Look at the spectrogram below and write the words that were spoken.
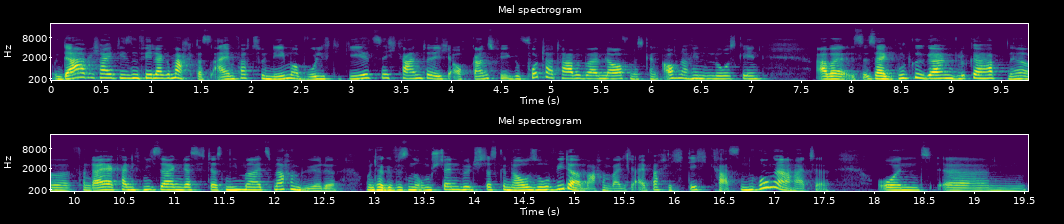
Und da habe ich halt diesen Fehler gemacht, das einfach zu nehmen, obwohl ich die Gels nicht kannte, ich auch ganz viel gefuttert habe beim Laufen, das kann auch nach hinten losgehen. Aber es ist halt gut gegangen, Glück gehabt. Ne? Aber von daher kann ich nicht sagen, dass ich das niemals machen würde. Unter gewissen Umständen würde ich das genau so wieder machen, weil ich einfach richtig krassen Hunger hatte. Und ähm,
